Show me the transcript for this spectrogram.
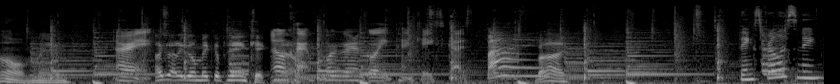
oh man, All right. I gotta go make a pancake now. Okay, we're gonna go eat pancakes, guys. Bye. Bye. Thanks for listening.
